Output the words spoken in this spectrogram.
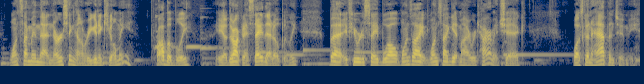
once I'm in that nursing home, are you going to kill me? Probably. Yeah, they're not going to say that openly. But if you were to say, well, once I once I get my retirement check, what's going to happen to me?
